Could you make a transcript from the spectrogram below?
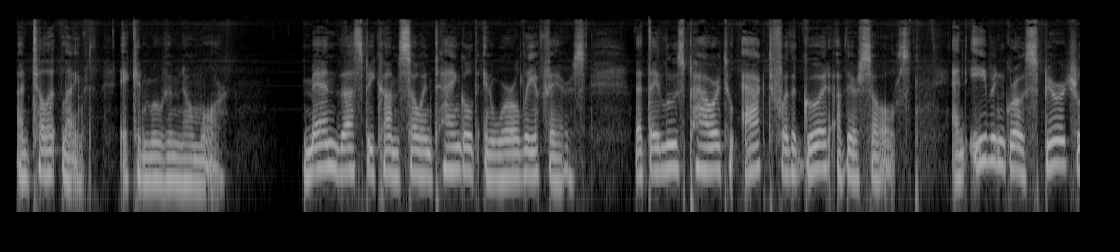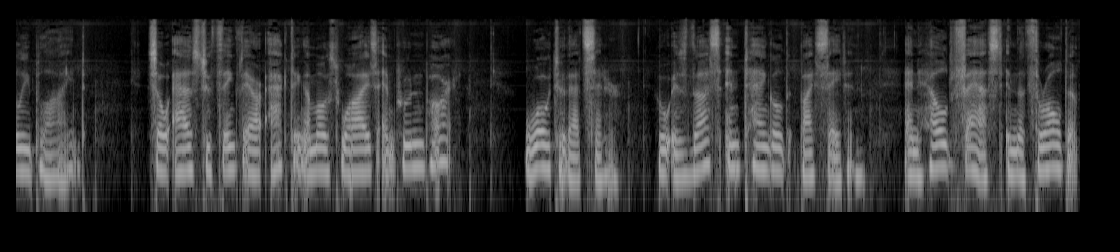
until at length it can move him no more. Men thus become so entangled in worldly affairs that they lose power to act for the good of their souls and even grow spiritually blind so as to think they are acting a most wise and prudent part. Woe to that sinner who is thus entangled by Satan and held fast in the thraldom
